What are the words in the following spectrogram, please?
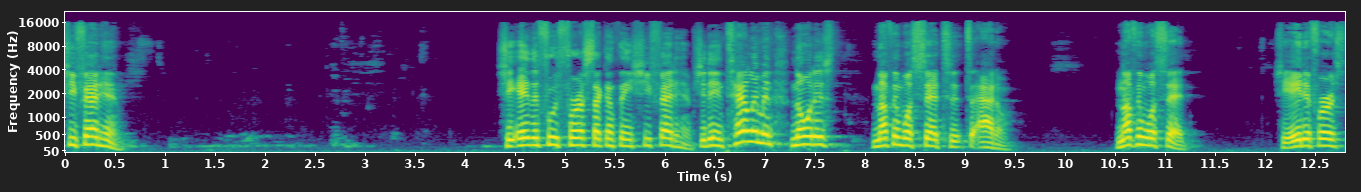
She fed him. She ate the fruit first. Second thing, she fed him. She didn't tell him and notice nothing was said to, to Adam. Nothing was said. She ate it first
